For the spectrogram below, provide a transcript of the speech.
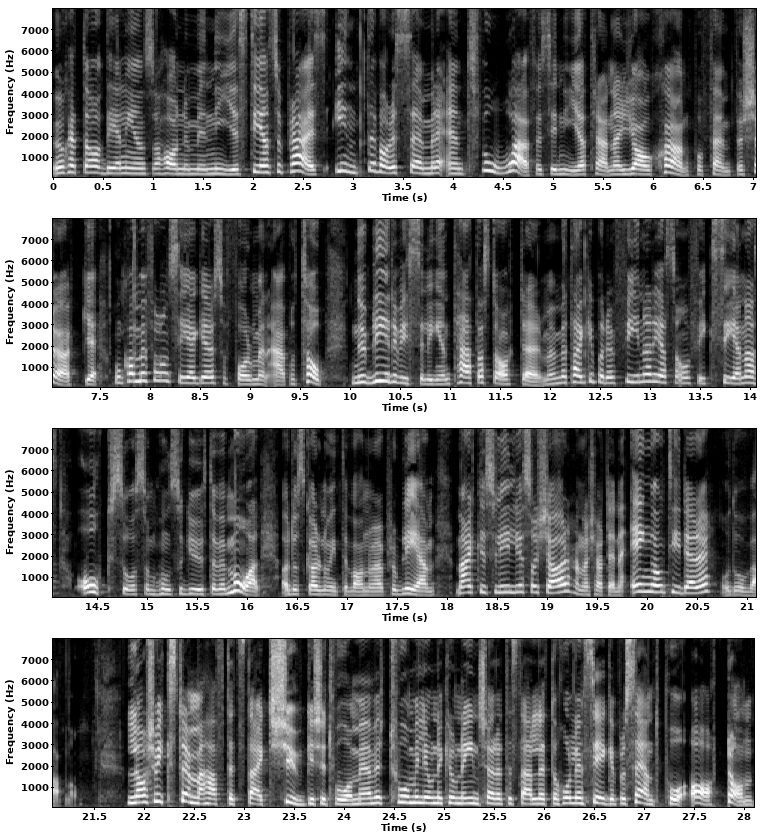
I den sjätte avdelningen så har nummer nio Sten Surprise inte varit sämre än tvåa för sin nya tränare Jan Schön på fem försök. Hon kommer från seger så formen är på topp. Nu blir det visserligen täta starter men med tanke på den fina resan hon fick senast och så som hon såg ut över mål, ja då ska det nog inte vara några problem. Marcus Liljus som kör, han har kört henne en gång tidigare och då vann hon. Lars Wikström har haft ett starkt 2022 med över 2 miljoner kronor inkörda till stallet och håller en segerprocent på 18.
